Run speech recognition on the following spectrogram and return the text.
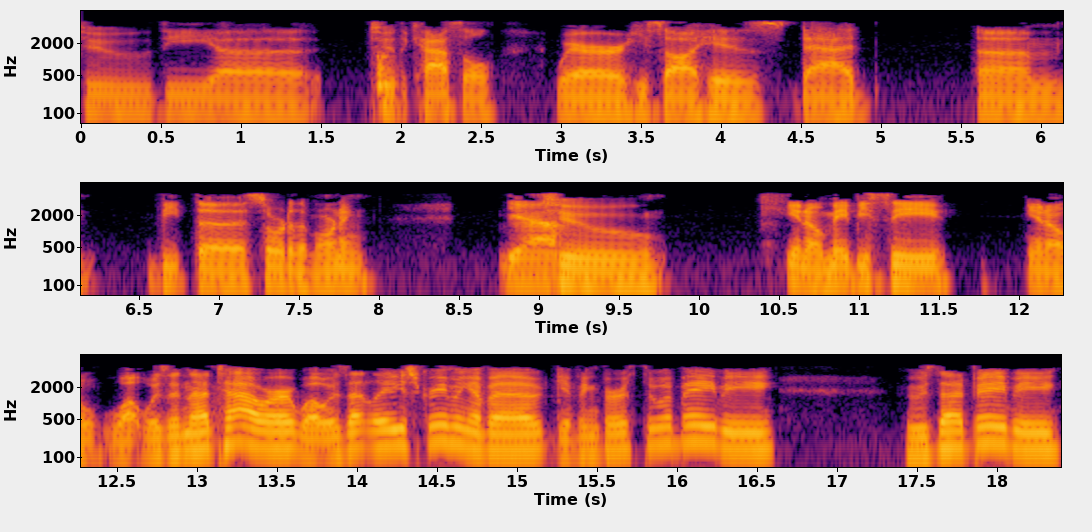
to the uh, to the castle where he saw his dad um, beat the sword of the morning yeah. to you know maybe see you know what was in that tower what was that lady screaming about giving birth to a baby who's that baby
